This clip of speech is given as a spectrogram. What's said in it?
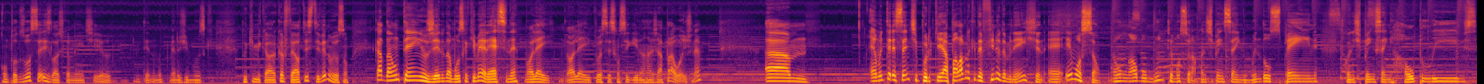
com todos vocês, logicamente. Eu entendo muito menos de música do que Michael Ackerfeld e Steven Wilson. Cada um tem o gênio da música que merece, né? Olha aí. Olha aí o que vocês conseguiram arranjar para hoje, né? Um, é muito interessante porque a palavra que define o Domination é emoção. É um álbum muito emocional. Quando a gente pensa em Windows Pain, quando a gente pensa em Hope Leaves,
